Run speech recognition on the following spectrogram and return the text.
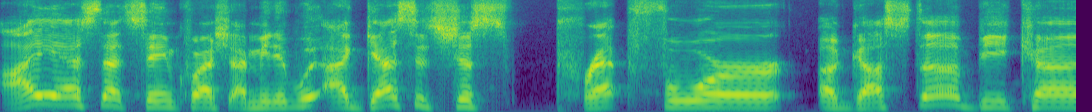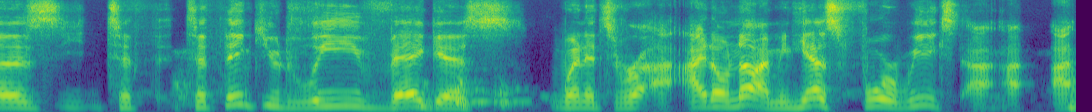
I asked that same question. I mean, it w- I guess it's just prep for Augusta because to to think you'd leave Vegas when it's I don't know. I mean, he has four weeks. I, I,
